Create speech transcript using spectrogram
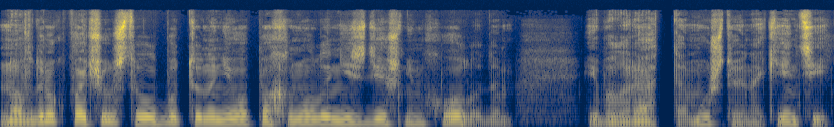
но вдруг почувствовал, будто на него пахнуло нездешним холодом — и был рад тому, что Иннокентий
